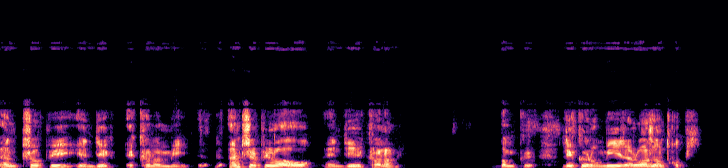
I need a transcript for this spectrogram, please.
Entropy in the Economy, Entropy Law in the Economy. Donc, l'économie et la loi de l'entropie.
